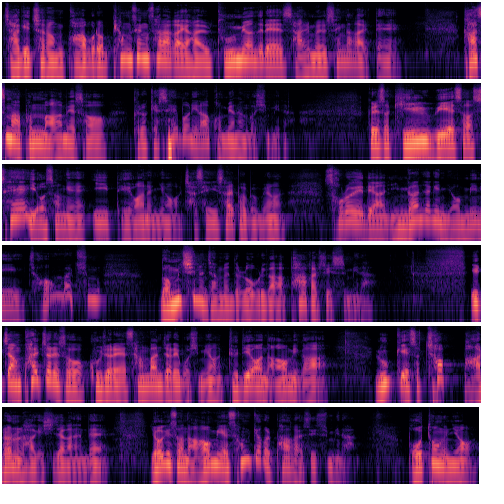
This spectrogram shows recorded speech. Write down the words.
자기처럼 과부로 평생 살아가야 할 두 며느리의 삶을 생각할 때 가슴 아픈 마음에서 그렇게 세 번이나 권면한 것입니다. 그래서 길 위에서 세 여성의 이 대화는요 자세히 살펴보면 서로에 대한 인간적인 연민이 정말 충, 넘치는 장면들로 우리가 파악할 수 있습니다. 1장 8절에서 9절의 상반절에 보시면 드디어 나오미가 룻기에서 첫 발언을 하기 시작하는데 여기서 나오미의 성격을 파악할 수 있습니다. 보통은요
